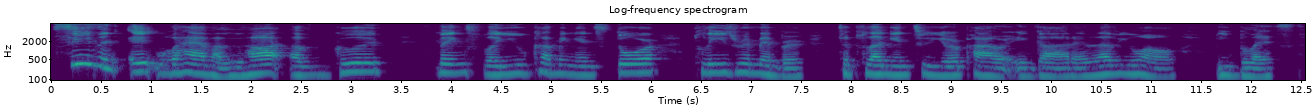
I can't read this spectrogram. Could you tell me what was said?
Season 8 will have a lot of good things for you coming in store. Please remember to plug into your power in God. I love you all. Be blessed.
